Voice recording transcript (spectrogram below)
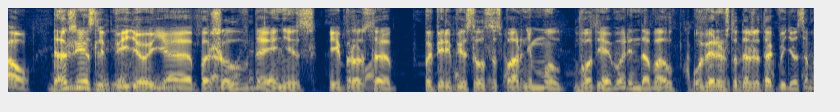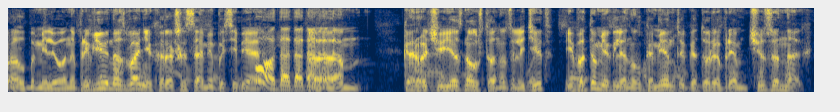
Оу. Даже если б видео я пошел в Деннис и просто попереписывался с парнем, мол, вот я его арендовал. Уверен, что даже так видео собрало бы миллионы. Превью и названия хороши сами по себе. О, да-да-да-да-да. Эм, Короче, я знал, что оно залетит, и потом я глянул комменты, которые прям чё за нах?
